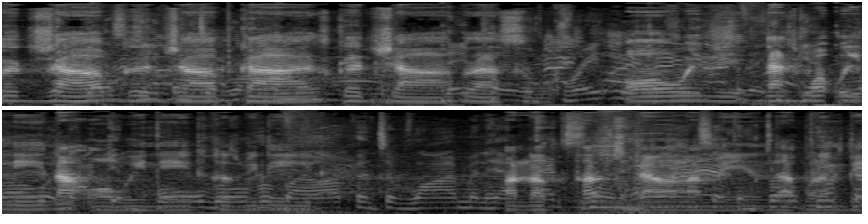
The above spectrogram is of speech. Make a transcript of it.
Good job, good job, guys. Good job. That's all we need. That's what we need. Not all we need, because we need another touchdown. I mean, that wouldn't be.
